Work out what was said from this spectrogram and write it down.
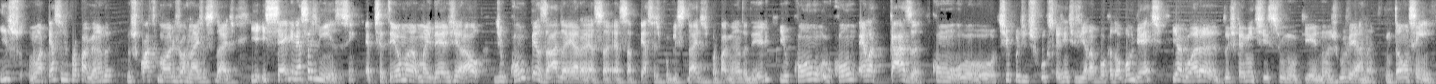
isso numa peça de propaganda nos quatro maiores jornais da cidade. E, e segue nessas linhas, assim. É pra você ter uma, uma ideia geral de o quão pesada era essa, essa peça de publicidade, de propaganda dele, e o quão, o quão ela casa com o, o tipo de discurso que a gente via na boca do Alborguete e agora do excrementíssimo que nos governa. Então, assim,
